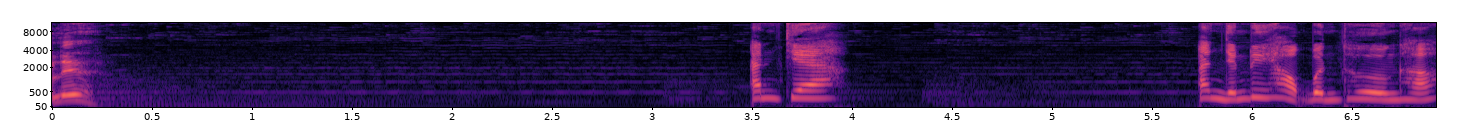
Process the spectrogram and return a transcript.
Clear. Anh cha Anh vẫn đi học bình thường hả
